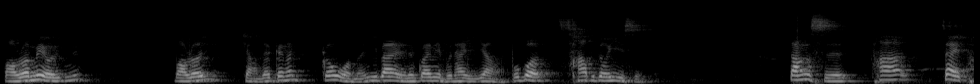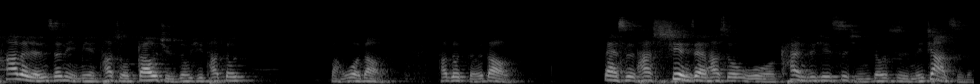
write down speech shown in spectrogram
保罗没有，保罗讲的跟他跟我们一般人的观念不太一样，不过差不多意思。当时他在他的人生里面，他所高举的东西，他都掌握到了，他都得到了，但是他现在他说，我看这些事情都是没价值的，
